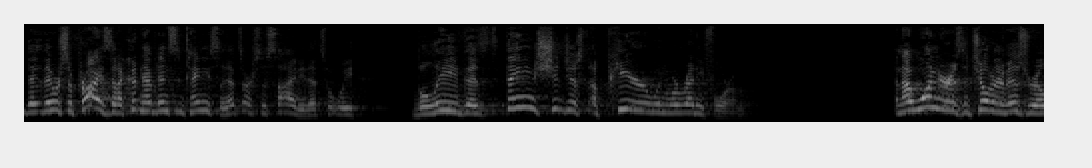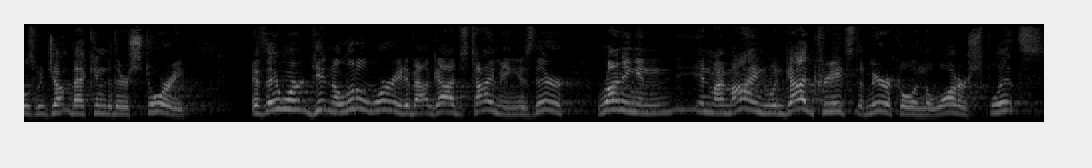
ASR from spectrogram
they, they were surprised that I couldn't have it instantaneously. That's our society. That's what we believe is things should just appear when we're ready for them. And I wonder, as the children of Israel, as we jump back into their story, if they weren't getting a little worried about God's timing, is they're running in, in my mind, when God creates the miracle and the water splits,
